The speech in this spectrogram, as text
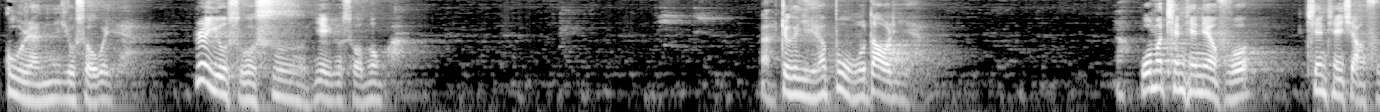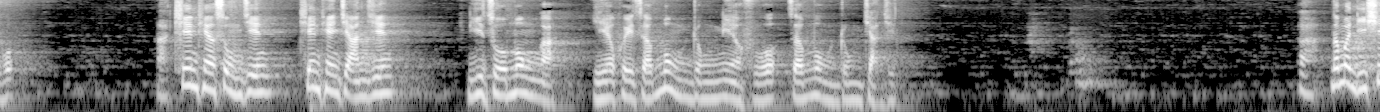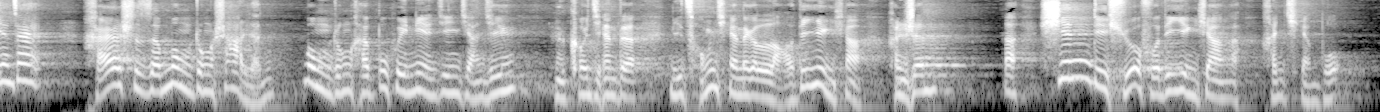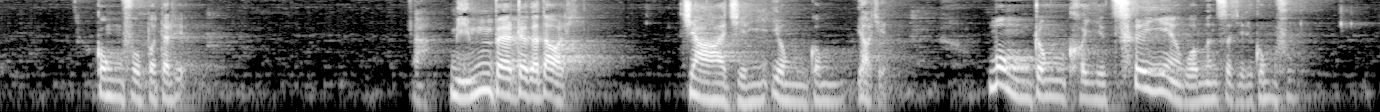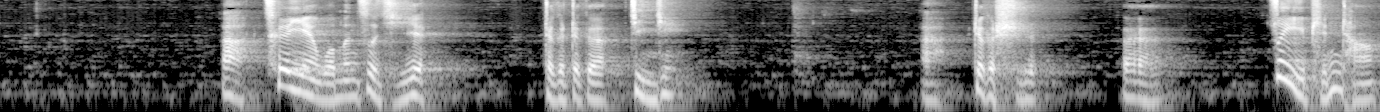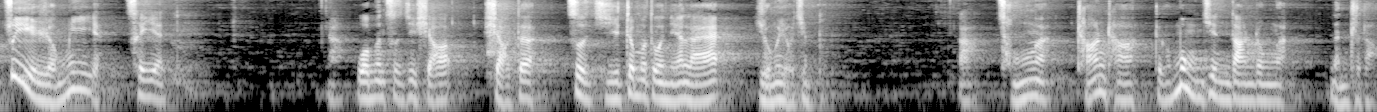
古人有所谓啊，日有所思，夜有所梦啊，啊，这个也不无道理啊。我们天天念佛，天天享福，啊，天天诵经，天天讲经，你做梦啊，也会在梦中念佛，在梦中讲经。啊，那么你现在？还是在梦中杀人，梦中还不会念经讲经，可见的你从前那个老的印象很深啊，新的学佛的印象啊很浅薄，功夫不得力啊，明白这个道理，加紧用功要紧，梦中可以测验我们自己的功夫。啊，测验我们自己这个这个境界啊，这个是呃最平常、最容易测验的啊。我们自己晓晓得自己这么多年来有没有进步啊？从啊常常这个梦境当中啊能知道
